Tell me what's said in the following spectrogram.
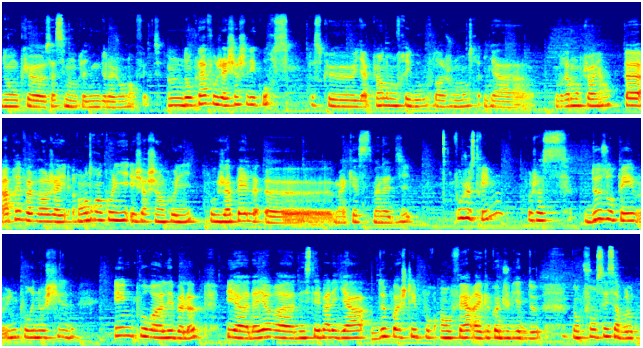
Donc euh, ça c'est mon planning de la journée en fait. Donc là il faut que j'aille chercher des courses parce qu'il y a plein dans mon frigo, faudra que je vous montre, il y a vraiment plus rien. après il va falloir que j'aille rendre un colis et chercher un colis. Faut que j'appelle ma caisse maladie. Faut que je stream, faut que je fasse deux OP, une pour InnoShield et une pour euh, Level Up. Et euh, d'ailleurs, euh, n'hésitez pas les gars, deux pour acheter pour en offert avec le code Juliette2. Donc foncez, ça vaut le coup.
